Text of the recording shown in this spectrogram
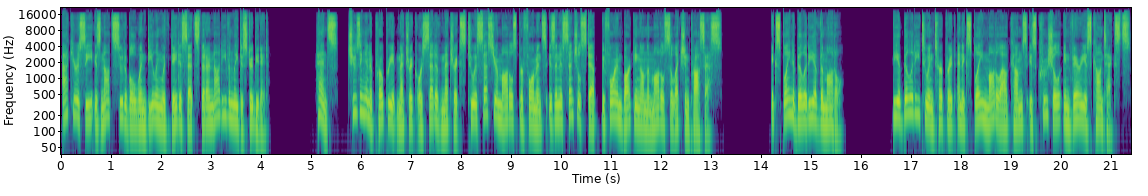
accuracy is not suitable when dealing with datasets that are not evenly distributed. Hence, Choosing an appropriate metric or set of metrics to assess your model's performance is an essential step before embarking on the model selection process. Explainability of the model. The ability to interpret and explain model outcomes is crucial in various contexts.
